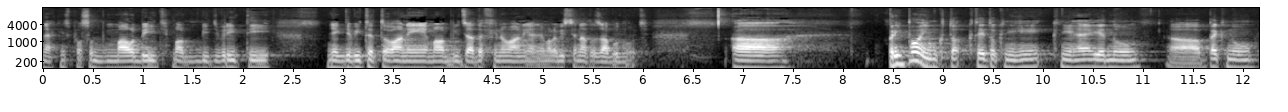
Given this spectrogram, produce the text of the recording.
nejakým spôsobom mal byť, mal by byť vrytý, niekde vytetovaný, mal by byť zadefinovaný a nemali by ste na to zabudnúť. Pripojím k tejto knihy, knihe jednu uh, peknú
